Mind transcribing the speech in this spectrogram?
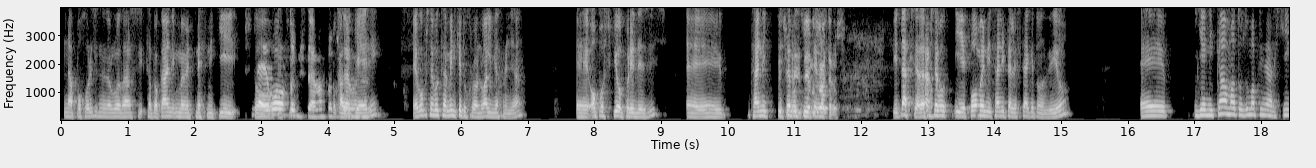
να αποχωρήσει την ενεργοδράση, θα το κάνει με την εθνική στο, ε, εγώ αυτό πιστεύω, αυτό το πιστεύω. καλοκαίρι. Εγώ πιστεύω ότι θα μείνει και του χρόνου άλλη μια χρονιά. Ε, όπως και ο Πρίντεζης. Ε, θα είναι, πιστεύω, και η τελευταία. Εντάξει, αλλά πιστεύω η επόμενη θα είναι η τελευταία και των δύο. Ε, γενικά, άμα το δούμε από την αρχή,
